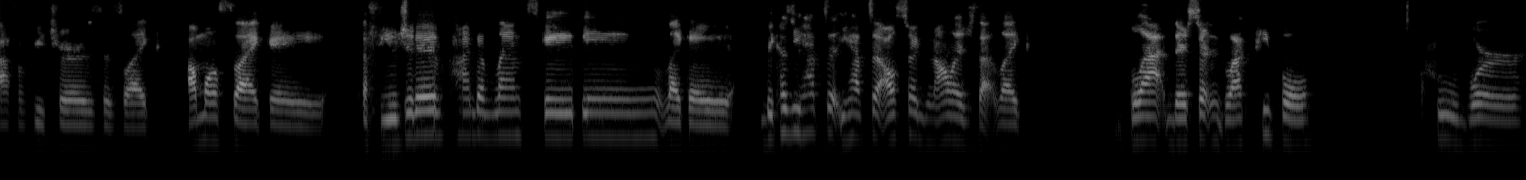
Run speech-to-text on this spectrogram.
afrofutures is like almost like a a fugitive kind of landscaping like a because you have to you have to also acknowledge that like black there's certain black people who were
